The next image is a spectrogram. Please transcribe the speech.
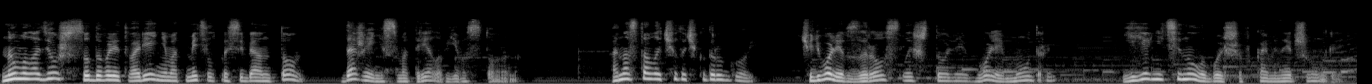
но молодежь с удовлетворением отметил про себя Антон, даже и не смотрела в его сторону. Она стала чуточку другой — чуть более взрослой, что ли, более мудрой. Ее не тянуло больше в каменные джунгли.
